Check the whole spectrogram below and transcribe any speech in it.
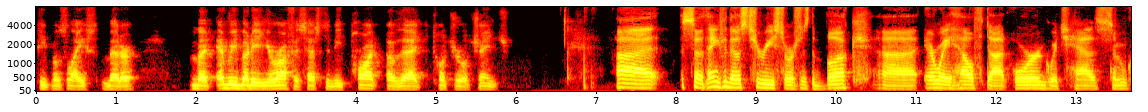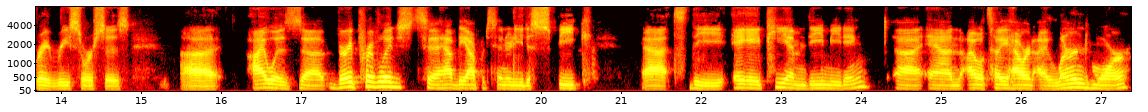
people's lives better. But everybody in your office has to be part of that cultural change. Uh, so thank you for those two resources the book uh, airwayhealth.org which has some great resources uh, I was uh, very privileged to have the opportunity to speak at the AAPMD meeting. Uh, and I will tell you, Howard, I learned more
